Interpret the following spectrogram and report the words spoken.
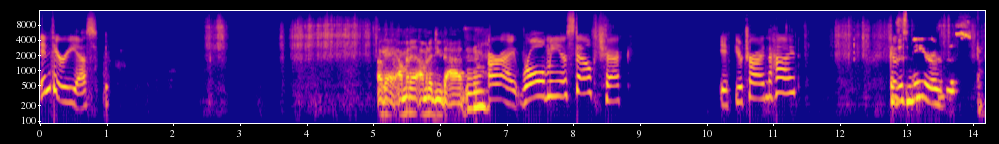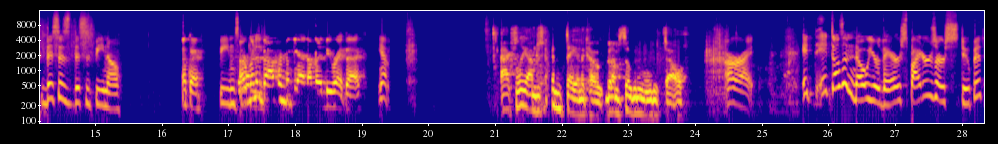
In theory, yes. Okay, I'm gonna I'm gonna do that. All right, roll me a stealth check. If you're trying to hide, Is this me or is this? this is this is Beano. Okay. Beans. I run to the bathroom again. I'm going to be right back. Yep. Actually, I'm just gonna stay in the coat, but I'm still gonna roll the stealth. All right. It it doesn't know you're there. Spiders are stupid.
